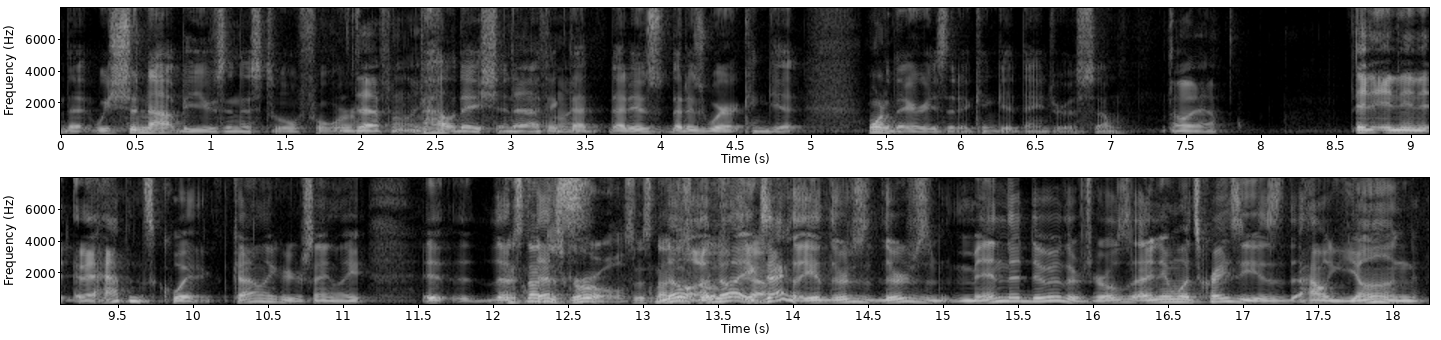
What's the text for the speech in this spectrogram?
that we should not be using this tool for definitely validation. Definitely. And I think that that is that is where it can get one of the areas that it can get dangerous. So oh yeah. And, and, it, and it happens quick, kind of like what you're saying. Like it, that, it's not just girls. It's not no, girls. no, yeah. exactly. There's there's men that do it. There's girls, and then what's crazy is how young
